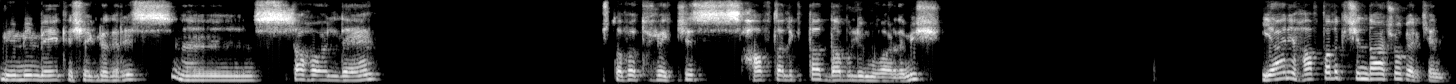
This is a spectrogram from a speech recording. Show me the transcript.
Mümin Bey teşekkür ederiz. Ee, Sahol'de Mustafa Tüfekçi haftalıkta W mu var demiş. Yani haftalık için daha çok erken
